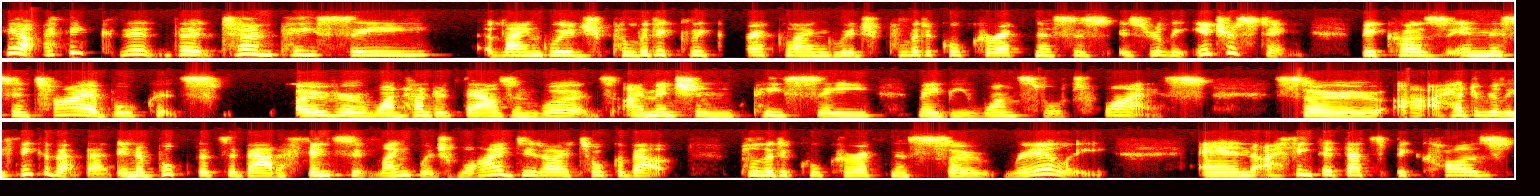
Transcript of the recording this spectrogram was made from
Yeah, I think that the term PC language, politically correct language, political correctness is, is really interesting because in this entire book, it's over 100,000 words. I mentioned PC maybe once or twice. So uh, I had to really think about that. In a book that's about offensive language, why did I talk about political correctness so rarely? And I think that that's because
